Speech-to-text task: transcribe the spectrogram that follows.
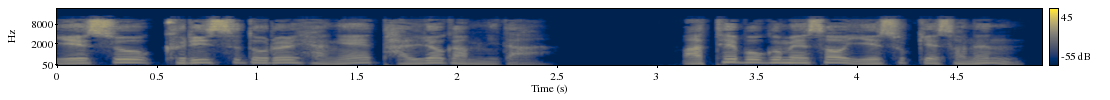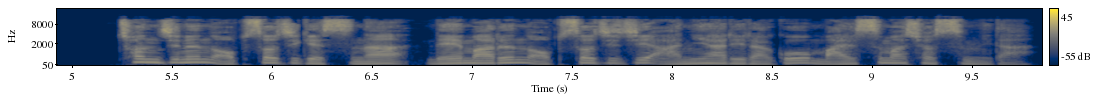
예수 그리스도를 향해 달려갑니다. 마태복음에서 예수께서는 천지는 없어지겠으나 내 말은 없어지지 아니하리라고 말씀하셨습니다.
